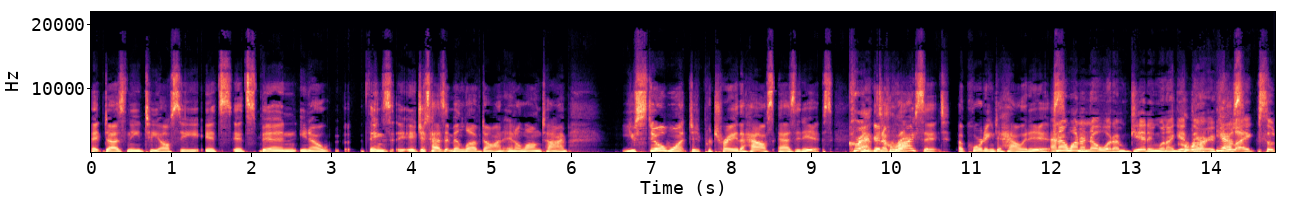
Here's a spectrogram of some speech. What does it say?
it does need TLC. It's it's been, you know, things. It just hasn't been loved on in a long time. You still want to portray the house as it is. Correct. You're going to price it according to how it is. And I want to mm. know what I'm getting when I get there. Correct. If you're like, so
